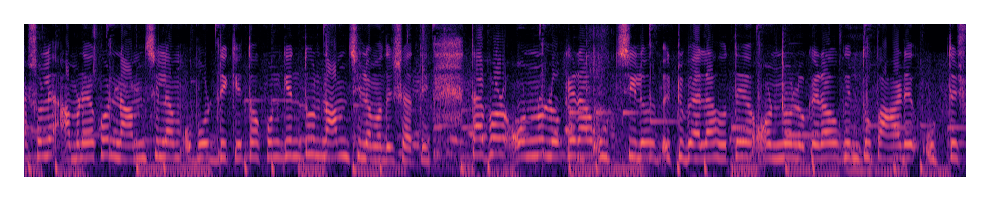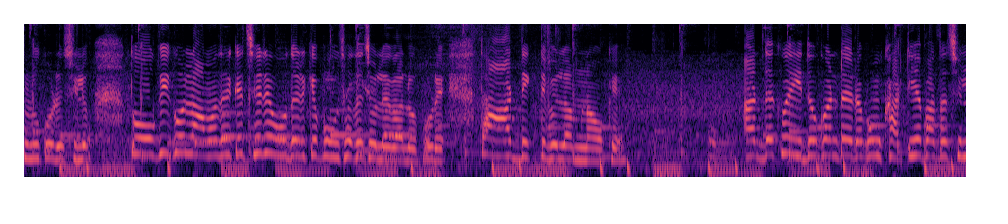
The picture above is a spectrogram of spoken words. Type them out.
আসলে আমরা যখন নামছিলাম ওপর দিকে, তখন কিন্তু নামছিল আমাদের সাথে। তারপর অন্য লোকেরা উঠছিল, একটু বেলা হতে অন্য লোকেরাও কিন্তু পাহাড়ে উঠতে শুরু করেছিল। তো ও কী করল? আমাদেরকে ছেড়ে ওদেরকে পৌঁছাতে চলে গেল ওপরে তা আর দেখতে পেলাম না ওকে। আর দেখো, এই দোকানটা এরকম খাটিয়া পাতা ছিল,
